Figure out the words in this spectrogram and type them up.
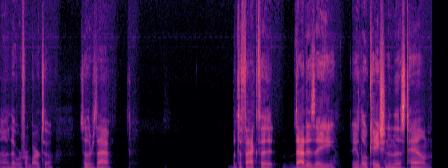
uh, that were from Bartow. So there's that. But the fact that that is a a location in this town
